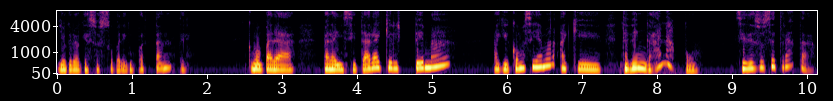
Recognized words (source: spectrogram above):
Yo creo que eso es súper importante. Como para para incitar a que el tema a que, ¿cómo se llama? A que te den ganas, po. Si de eso se trata.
